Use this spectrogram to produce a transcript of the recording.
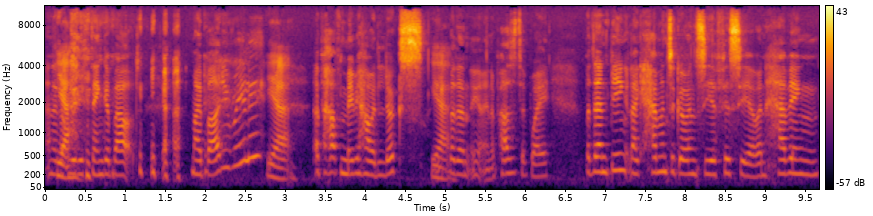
and I Mm-hmm. Yeah. don't really think about my body really. Yeah. Apart from maybe how it looks. Yeah. But then you know, in a positive way. But then being like having to go and see a physio and having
